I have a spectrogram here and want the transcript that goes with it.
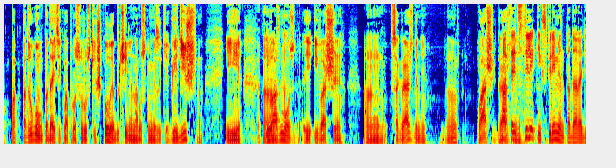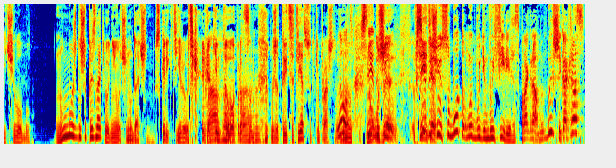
по-другому подойти к вопросу русских школ и обучения на русском языке. Глядишь, и, Это невозможно. и, и ваши э, сограждане, да, ваши А граждане, 30-летний эксперимент тогда ради чего был? Ну, можно же признать его не очень удачным, скорректировать каким-то Ага, образом. ага. Уже 30 лет все-таки прошло. Ну, вот в следующую, уже в все эти- следующую субботу мы будем в эфире с программой «Бывший». Как раз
